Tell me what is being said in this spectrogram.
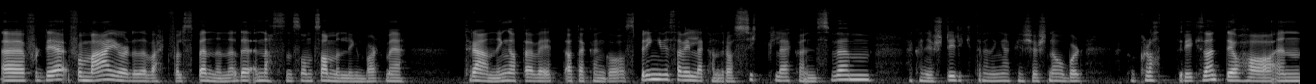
Eh, For, det, for meg gjør det det i hvert fall spennende. Det er nesten sånn sammenlignbart med trening. At jeg vet at jeg kan gå og springe hvis jeg vil, jeg kan dra og sykle, jeg kan svømme, jeg kan gjøre styrketrening, jeg kan kjøre snowboard, jeg kan klatre. ikke sant? Det å ha en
